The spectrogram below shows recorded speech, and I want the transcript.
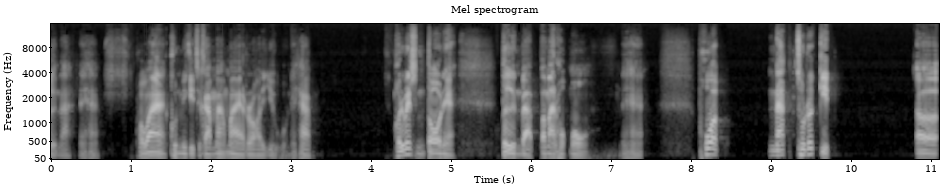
ตื่นละนะฮะเพราะว่าคุณมีกิจกรรมมากมายรออยู่นะครับ คนที่เป็นสิงโตเนี่ย ตื่นแบบประมาณ6โมงนะฮะพวกนักธุรกิจเอ่อ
